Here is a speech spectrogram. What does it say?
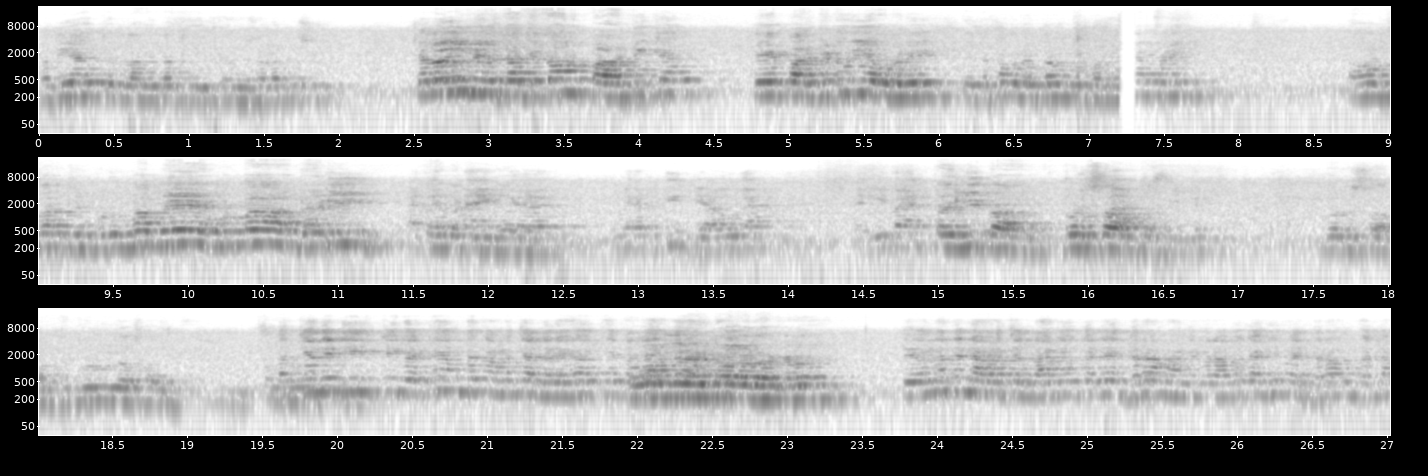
ਵਧੀਆ ਚੱਲਾਂਗੇ ਤਾਂ ਠੀਕ ਹੈ ਸਾਰਾ ਕੁਝ ਚਲੋ ਜੀ ਮਿਲਦਾ ਕਿ ਤੁਹਾਨੂੰ ਪਾਰਟੀ 'ਚ ਤੇ ਪ੍ਰਗਟ ਵੀ ਆਉਣੇ ਤੇ ਦਿਖਾਉਣੇ ਤੁਹਾਨੂੰ ਬਣੀ ਆਪਣੀ ਆਉਣ ਦਾ ਜਿੰਬੜੂ ਮਾਮੇ ਮੰਮਾ ਡੈਡੀ। ਅਤੇ ਆਪਣਾ ਇੱਕ ਮੇਰਾ ਭਤੀਜਾ ਆਊਗਾ ਪਹਿਲੀ ਵਾਰ। ਪਹਿਲੀ ਵਾਰ ਗੁਰਸਾਹਿਬ ਦਾ ਗੁਰਸਾਹਿਬ ਦੇ ਗੁਰੂ ਦਾ ਸਾਹਿਬ ਬੱਚਿਆਂ ਦੇ ਠੀਕ ਤੇ ਬੈਠੇ ਹੁਣ ਤਾਂ ਕੰਮ ਚੱਲ ਰਿਹਾ ਉੱਥੇ ਉਹ ਪਹਿਲਾਂ ਲੈ ਇੱਧਰ ਆਉਣਾ। ਲੱਗਣਾ ਤੇ ਉਹਨਾਂ ਦੇ ਨਾਲ ਚੱਲਾਂਗੇ ਉਹ ਕਹਿੰਦੇ ਇੱਧਰ ਆਵਾਂਗੇ ਬਰਾਬਰ ਕਹਿੰਦੀ ਮੈਂ ਇੱਧਰ ਆਉਂ ਪਹਿਲਾਂ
